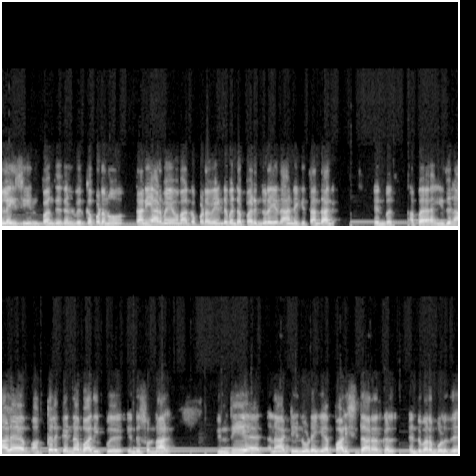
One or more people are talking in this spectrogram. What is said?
எல்ஐசியின் பங்குகள் விற்கப்படணும் தனியார் மயமாக்கப்பட வேண்டும் என்ற பரிந்துரையை தான் அன்னைக்கு தந்தாங்க என்பது. அப்ப இதனால மக்களுக்கு என்ன பாதிப்பு என்று சொன்னால் இந்திய நாட்டினுடைய பாலிசிதாரர்கள் என்று வரும்பொழுது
